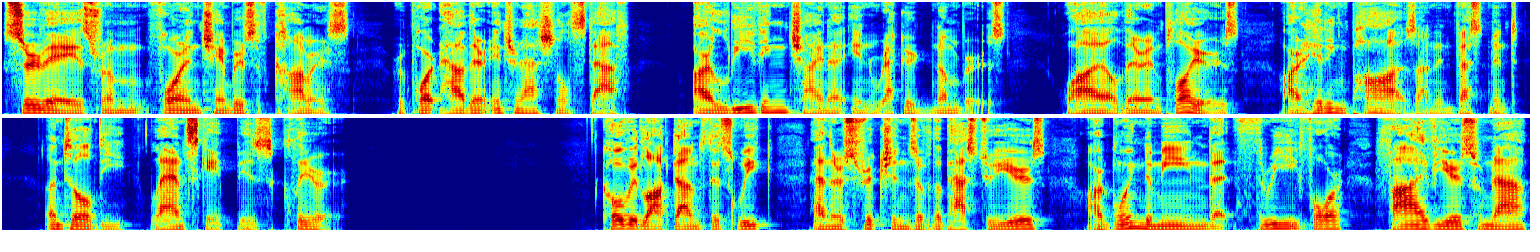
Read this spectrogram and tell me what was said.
Surveys from foreign chambers of commerce report how their international staff are leaving China in record numbers, while their employers are hitting pause on investment until the landscape is clearer. COVID lockdowns this week and the restrictions of the past two years are going to mean that three, four, five years from now,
